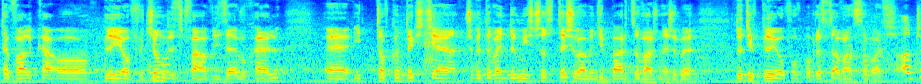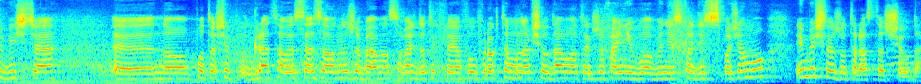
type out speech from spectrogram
ta walka o play-offy ciągle trwa w lidze EWHL i to w kontekście przygotowań do mistrzostw też chyba będzie bardzo ważne, żeby do tych play-offów po prostu awansować. Oczywiście e, no, po to się gra cały sezon, żeby awansować do tych playoffów. Rok temu nam się udało, także fajnie byłoby nie schodzić z poziomu i myślę, że teraz też się uda.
